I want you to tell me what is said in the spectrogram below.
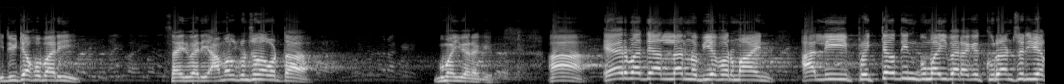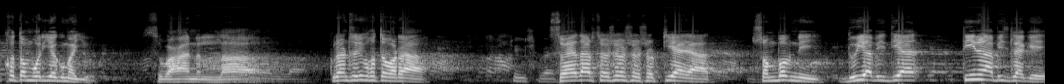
এই দুইটা খবরই সাইডবারি আমল কোন সময় করতা? ঘুমাইবার আগে। হ্যাঁ এর বাদে আল্লাহর নবিয়ে ফরমাইন, আলী প্রত্যেক দিন ঘুমাইবার আগে কোরআন শরীফ খতম করিয়া ঘুমাইও। সুবাহান আল্লাহ কোরআন শরীফ কত বড়া? ছয় হাজার ছয়শো ছষট্টি আয়াত। সম্ভব নেই। দুই আবিজ দিয়া তিন আবিজ লাগে।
